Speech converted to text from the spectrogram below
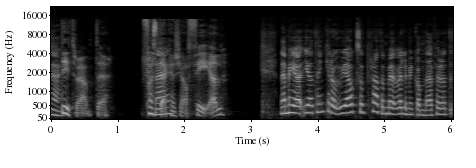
nej. Det tror jag inte. Fast nej. där kanske jag har fel. Nej, men jag, jag tänker, vi har också pratat med, väldigt mycket om det, för att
